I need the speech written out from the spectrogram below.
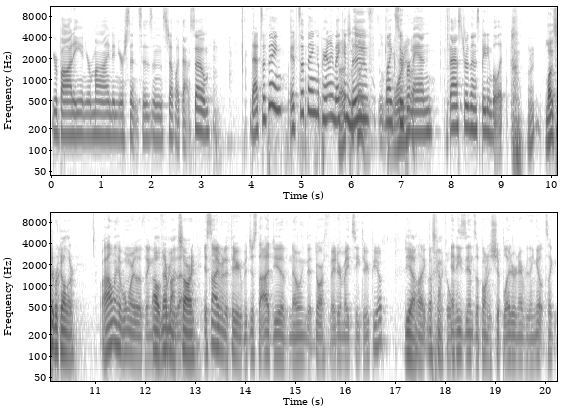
your body and your mind and your senses and stuff like that so that's a thing it's a thing apparently they That's can a thing. move like more superman faster than a speeding bullet All right. Lightsaber color. I only have one more other thing. Oh, never mind. Sorry. It's not even a theory, but just the idea of knowing that Darth Vader made C-3PO. Yeah, Like that's kind of cool. And he ends up on his ship later and everything else. Like,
